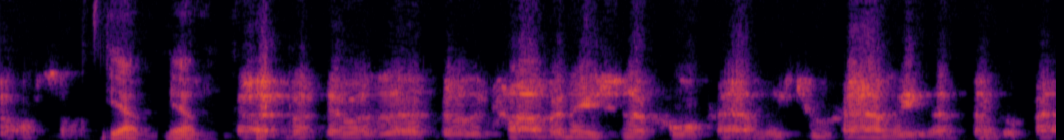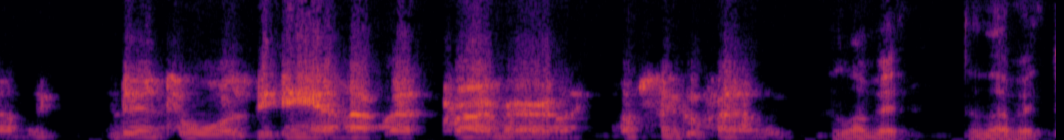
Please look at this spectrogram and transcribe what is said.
also. Yep. Yep. But, but there was a there was a combination of four families, two families and single families. Then towards the end, I went primarily I'm single family. I love it. I love it.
